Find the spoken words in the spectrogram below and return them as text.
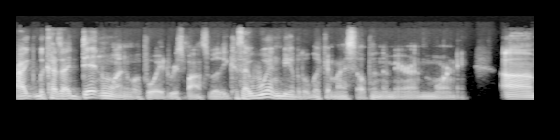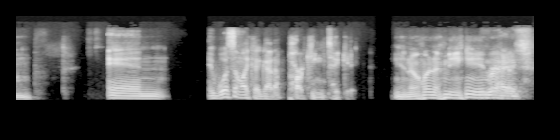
I, because I didn't want to avoid responsibility because I wouldn't be able to look at myself in the mirror in the morning. Um, and it wasn't like I got a parking ticket. You know what I mean? Right.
